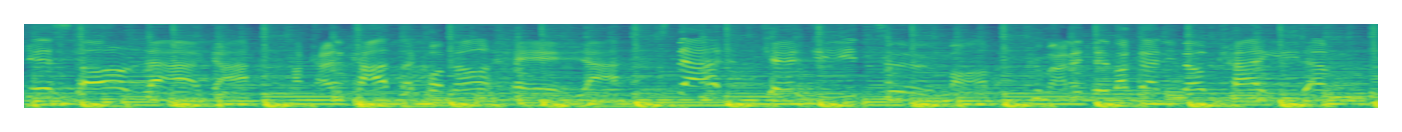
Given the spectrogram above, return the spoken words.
け空が明るかったこの部屋。だっけいつも踏まれてばかりの階段。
